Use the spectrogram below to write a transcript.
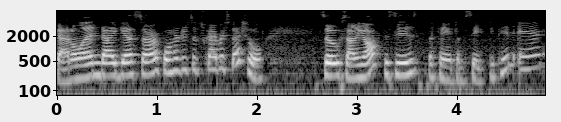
that'll end, I guess, our 400 subscriber special. So, signing off, this is the Phantom Safety Pin, and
